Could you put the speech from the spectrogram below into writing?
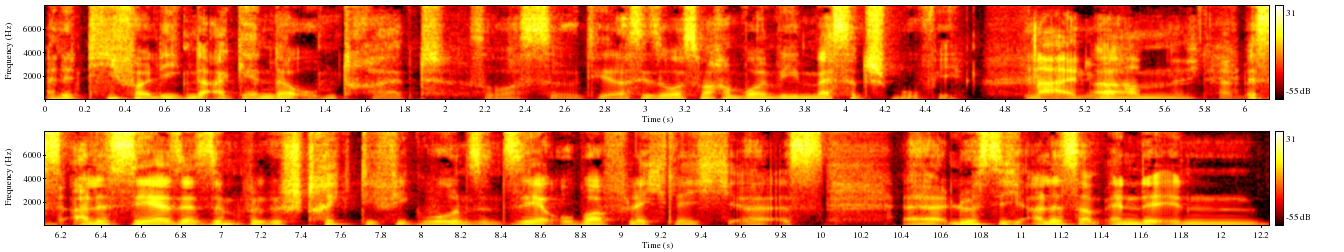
eine tiefer liegende Agenda umtreibt. Sowas, die, dass sie sowas machen wollen wie ein Message-Movie. Nein, überhaupt Ähm, nicht. Es ist alles sehr, sehr simpel gestrickt. Die Figuren sind sehr oberflächlich. Äh, es äh, löst sich alles am Ende in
